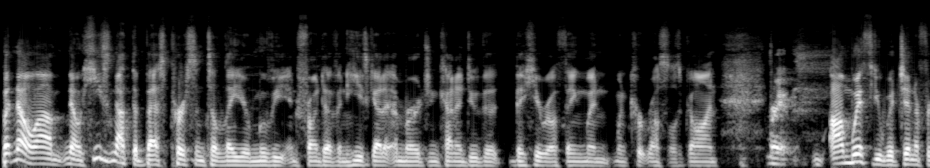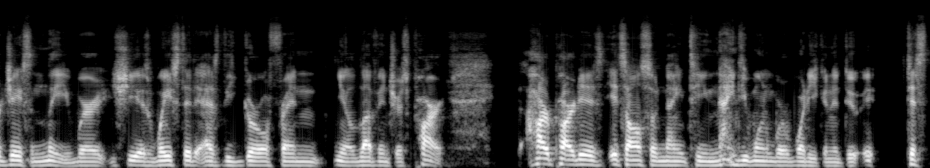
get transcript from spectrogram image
but no um no he's not the best person to lay your movie in front of and he's got to emerge and kind of do the the hero thing when when kurt russell's gone right. i'm with you with jennifer jason lee where she is wasted as the girlfriend you know love interest part hard part is it's also 1991 where what are you going to do it, just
